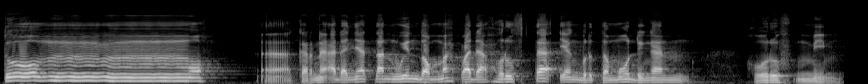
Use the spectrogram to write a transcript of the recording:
Tummuh nah, karena adanya tanwin dhammah pada huruf ta yang bertemu dengan huruf mim.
